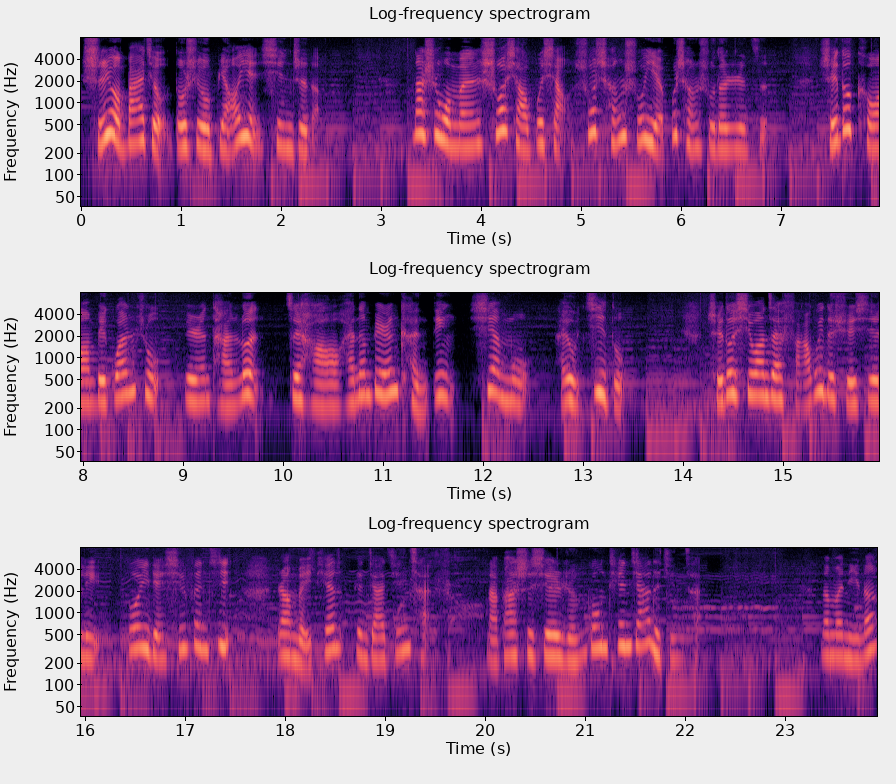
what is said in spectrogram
十有八九都是有表演性质的。那是我们说小不小，说成熟也不成熟的日子，谁都渴望被关注、被人谈论，最好还能被人肯定、羡慕，还有嫉妒。谁都希望在乏味的学习里多一点兴奋剂，让每天更加精彩，哪怕是些人工添加的精彩。那么你呢？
